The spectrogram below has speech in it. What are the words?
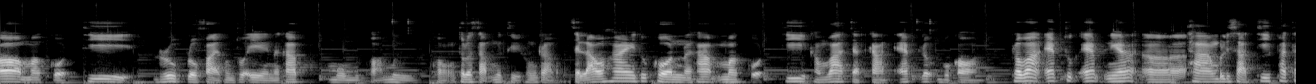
ก็มากดที่รูปโปรไฟล์ของตัวเองนะครับ มุมขวามือของโทรศัพท์มือถือของเรา เสร็จแล้วให้ทุกคนนะครับมากดที่คำว่าจัดการแอปและอุปกรณ์ เพราะว่าแอปทุกแอปเนี้ยทางบริษัทที่พัฒ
